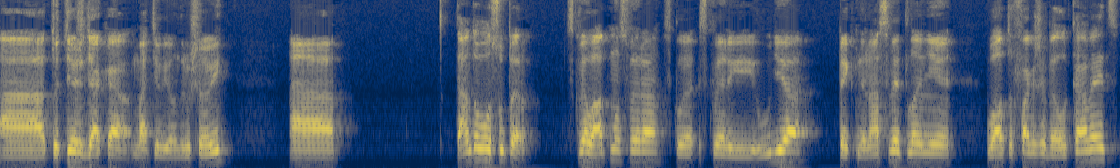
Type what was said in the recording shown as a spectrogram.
A to tiež ďaká Matevi Ondrušovi. A tam to bolo super. Skvelá atmosféra, skvelí ľudia, pekné nasvetlenie. Bola to fakt, že veľká vec.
